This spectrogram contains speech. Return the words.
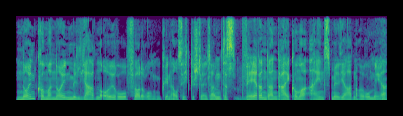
9,9 Milliarden Euro Förderung in Aussicht gestellt haben. Das wären dann 3,1 Milliarden Euro mehr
